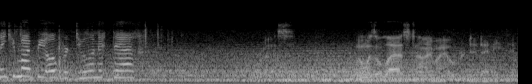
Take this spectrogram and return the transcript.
Think you might be overdoing it, Dad? Russ, when was the last time I overdid anything?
